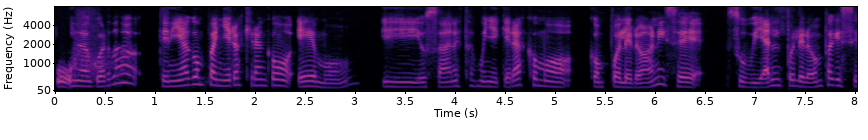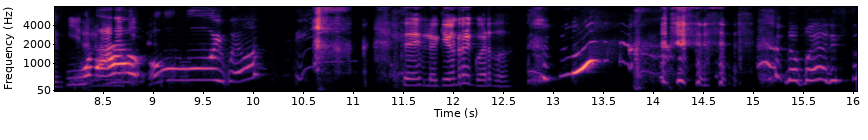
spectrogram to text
Y me acuerdo, tenía compañeros que eran como emo y usaban estas muñequeras como con polerón y se subían el polerón para que se viera ¡Wow! ¡Uy, weón! Te desbloqueé un recuerdo. No puedo, necesito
